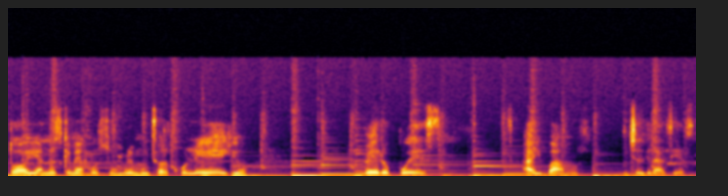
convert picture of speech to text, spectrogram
todavía no es que me acostumbre mucho al colegio, pero pues ahí vamos. Muchas gracias.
